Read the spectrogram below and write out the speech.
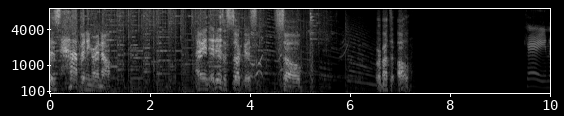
What is happening right now? I mean, it is a circus, so... We're about to... Oh. Caine,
